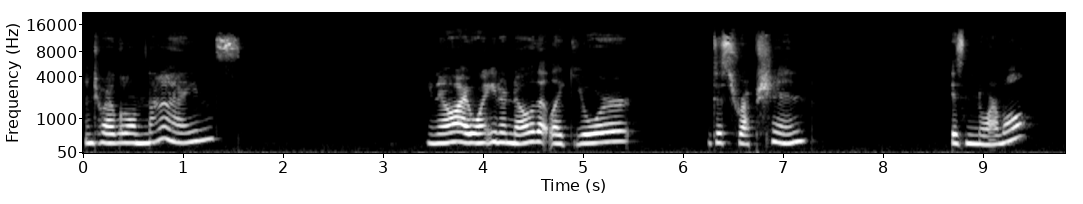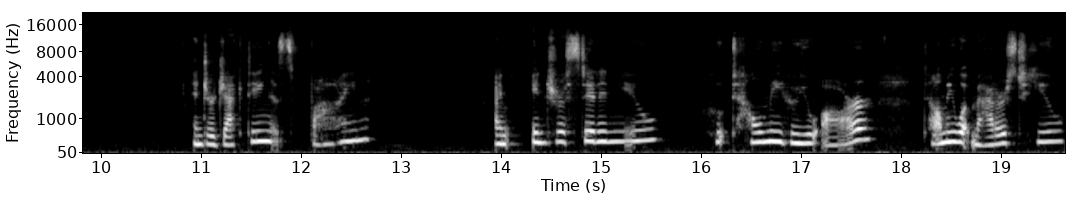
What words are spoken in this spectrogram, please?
And to our little nines, you know, I want you to know that like your disruption is normal. Interjecting is fine. I'm interested in you. Who tell me who you are. Tell me what matters to you.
